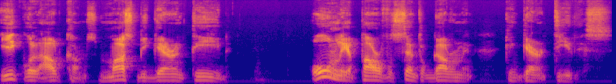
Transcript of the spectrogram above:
Equal outcomes must be guaranteed. Only a powerful central government can guarantee this.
